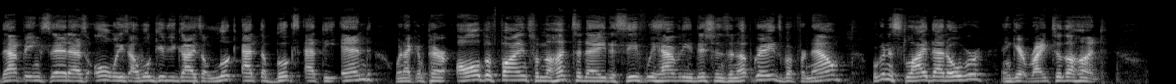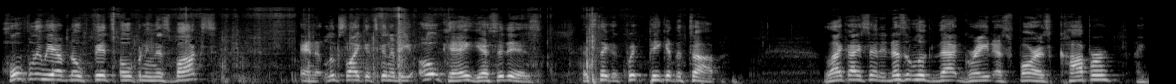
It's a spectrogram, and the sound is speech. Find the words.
That being said, as always, I will give you guys a look at the books at the end when I compare all the finds from the hunt today to see if we have any additions and upgrades. But for now, we're going to slide that over and get right to the hunt. Hopefully we have no fits opening this box. And it looks like it's going to be okay. Yes, it is. Let's take a quick peek at the top. Like I said, it doesn't look that great as far as copper. I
